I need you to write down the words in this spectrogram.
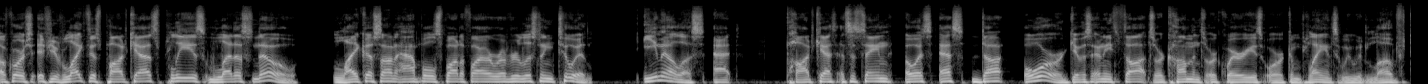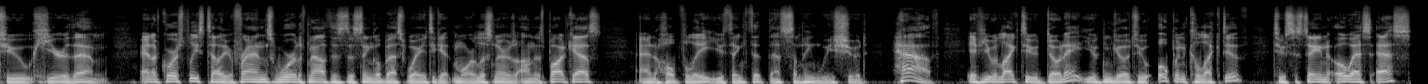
Of course, if you've liked this podcast, please let us know. Like us on Apple, Spotify, or wherever you're listening to it. Email us at podcast at sustainoss.org. Give us any thoughts or comments or queries or complaints. We would love to hear them. And of course, please tell your friends. Word of mouth is the single best way to get more listeners on this podcast. And hopefully, you think that that's something we should have. If you would like to donate, you can go to Open Collective to sustain OSS,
